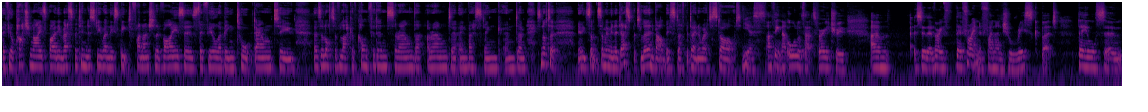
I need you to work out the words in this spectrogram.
they feel patronised by the investment industry when they speak to financial advisors. They feel they're being talked down to. There's a lot of lack of confidence around that around uh, investing, and um, it's not a. You know, some some women are desperate to learn about this stuff but don't know where to start. Yes, I think that all of that's very true. Um, so they're very they're frightened of financial risk, but they also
